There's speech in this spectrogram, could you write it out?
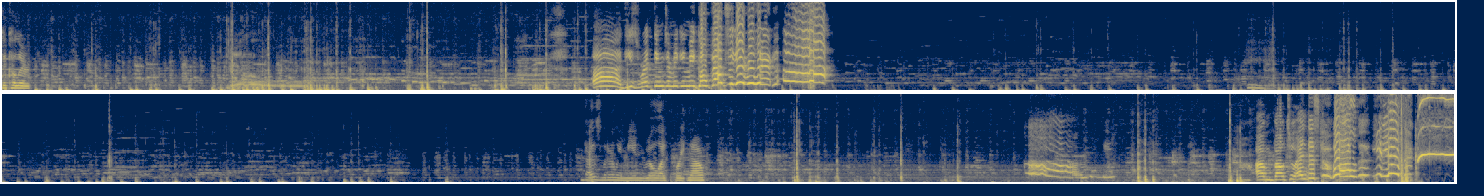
the color Ah, these red things are making me go bouncing everywhere. That is literally me in real life right now. Ah, I'm about to end this. Oh!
